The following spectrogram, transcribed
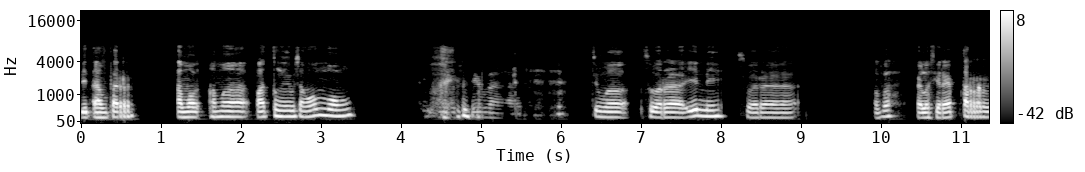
ditampar sama sama patung yang bisa ngomong. Cuma suara ini suara apa Velociraptor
